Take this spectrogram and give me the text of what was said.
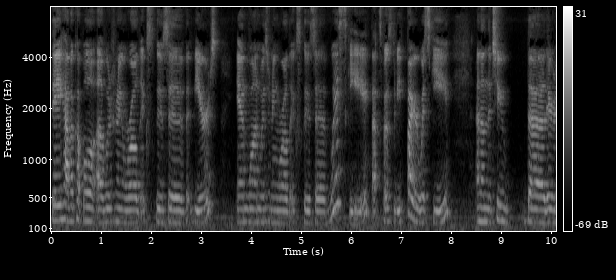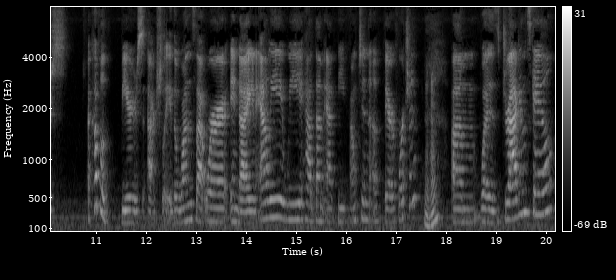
they have a couple of Wizarding World exclusive beers and one Wizarding World exclusive whiskey that's supposed to be fire whiskey. And then the two, the there's a couple beers actually. The ones that were in Diagon Alley, we had them at the Fountain of Fair Fortune. Mhm. Um, was Dragon Scale,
